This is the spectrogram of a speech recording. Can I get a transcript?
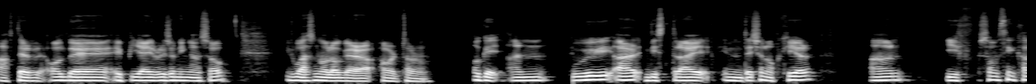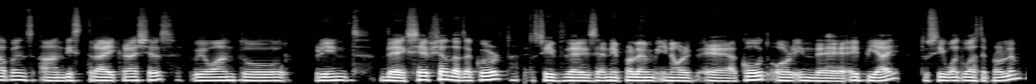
after all the API reasoning and so, it was no longer our turn. Okay, and we are in this try indentation of here, and if something happens and this try crashes, we want to print the exception that occurred to see if there is any problem in our uh, code or in the API to see what was the problem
